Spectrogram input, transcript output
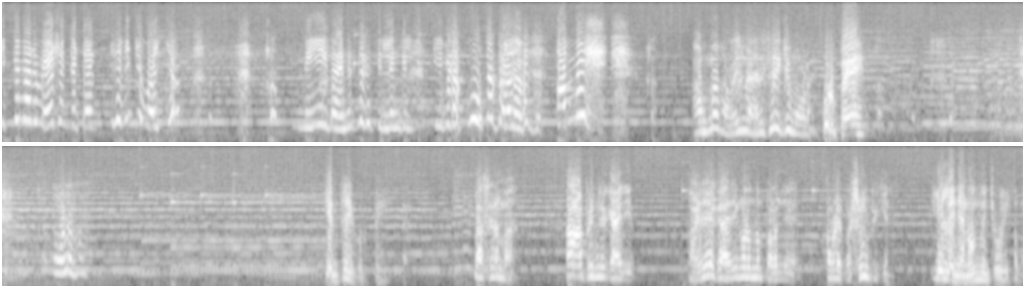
ഇങ്ങനെ ഒരു വേഷം കെട്ടാൻ എനിക്ക് വയ്യ. നീ ഇതനുസരിച്ചില്ലെങ്കിൽ ഇവിടെ കൂട്ടക്കൊല നടക്കും. അമ്മേ! അമ്മ പറയുന്ന അനുസരിക്കും മോളെ. കുറുപ്പേ മോൾ എന്തായി കുറുപ്പേ ഭക്ഷണമാ ആ പിന്നെ കാര്യം. പഴയ കാര്യങ്ങളൊന്നും പറഞ്ഞ് അവളെ വിഷമിപ്പിക്കുന്നു ഇല്ല ഞാൻ ഒന്നും ചോദിക്കാം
